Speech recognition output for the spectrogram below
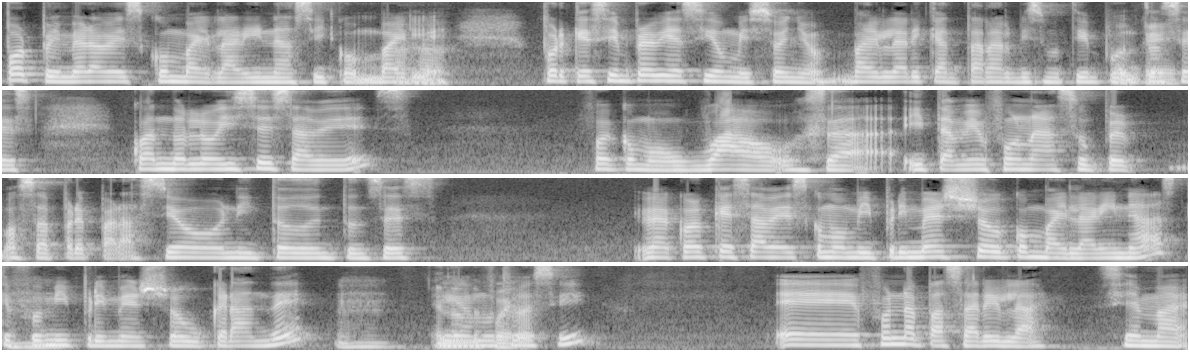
por primera vez con bailarinas y con baile, Ajá. porque siempre había sido mi sueño, bailar y cantar al mismo tiempo. Entonces, cuando lo hice esa vez, fue como wow, o sea, y también fue una súper, o sea, preparación y todo, entonces me acuerdo que esa vez como mi primer show con bailarinas, que fue mi primer show grande. ¿En dónde fue? así, eh, fue una pasarela, se llama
